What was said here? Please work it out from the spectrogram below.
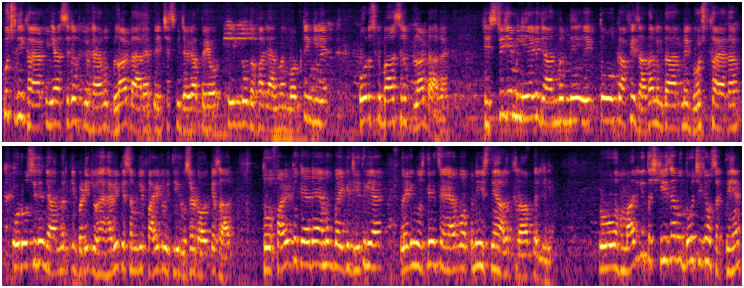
कुछ नहीं खाया पिया, सिर्फ़ जो है वो ब्लड आ रहा है, पेचिस की जगह पे, और एक दो दफ़ा जानवर वॉमिटिंग की है, और उसके बाद सिर्फ़ ब्लड आ रहा है। हिस्ट्री ये मिली है कि जानवर ने एक तो काफ़ी ज़्यादा मकदार में गोश्त खाया था और उसी दिन जानवर की बड़ी जो है हैवी किस्म की फ़ाइट हुई थी दूसरे डॉग के साथ। तो फाइट तो कह रहे हैं अहमद भाई की जीत गया, लेकिन उस दिन से है वो अपनी इसने हालत ख़राब कर ली है। तो हमारी जो तशखीस है वो दो चीज़ें हो सकती हैं।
